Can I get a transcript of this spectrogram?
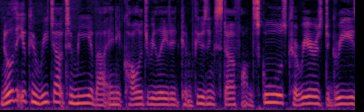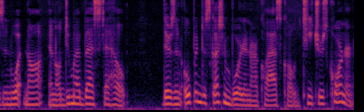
know that you can reach out to me about any college related confusing stuff on schools, careers, degrees, and whatnot, and I'll do my best to help. There's an open discussion board in our class called Teacher's Corner.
